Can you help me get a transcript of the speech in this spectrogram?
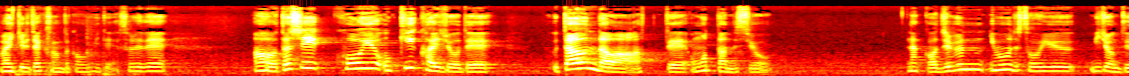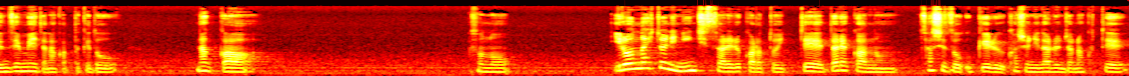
マイケル・ジャクソンとかも見てそれであ私こういう大きい会場で歌うんだわって思ったんですよ。なんか自分今までそういうビジョン全然見えてなかったけどなんかそのいろんな人に認知されるからといって誰かの指図を受ける歌手になるんじゃなくて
